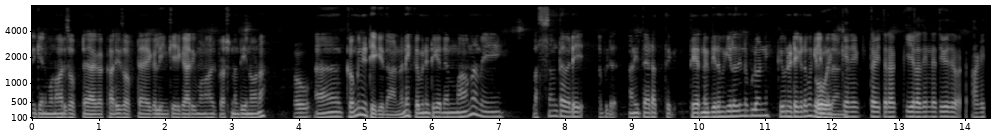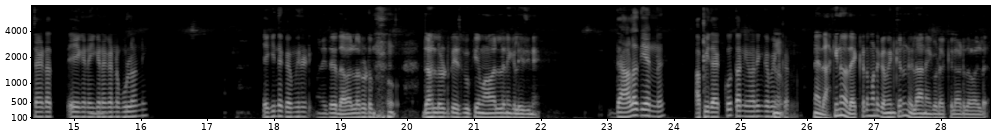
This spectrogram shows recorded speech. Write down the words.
එක මොහරි සොට්ටයක කරි සොට්ටයක ලින්කේ කාරි මොහරි ප්‍රශ්න තියනවන කමිනිටික දාන්නන. කමිනිටික දැම්මාම මේ ලස්සන්ට වැඩේ අපිට අනිතයටත් තේරන දිරම කියල දෙන්න පුළුවන් කමිට එකටම කෙනෙක්ට විතරක් කියලා දෙන්න ඇතිවද අනිත්තයටත් ඒගෙන ඉගෙන ගන්න පුලන්නේ ඒකින්න කමිනිට අනිත දවල්ලරුට දල්ලට පෙස්බුක්ේ මවල්ලන එක ලෙසින දාලා තියන්න අපි දැක්කෝ අනිවරින් කමෙන් කරන දකින දැක්කට මට කමින් කරන ලාන ගොඩක් කියලාට දවල්ට.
